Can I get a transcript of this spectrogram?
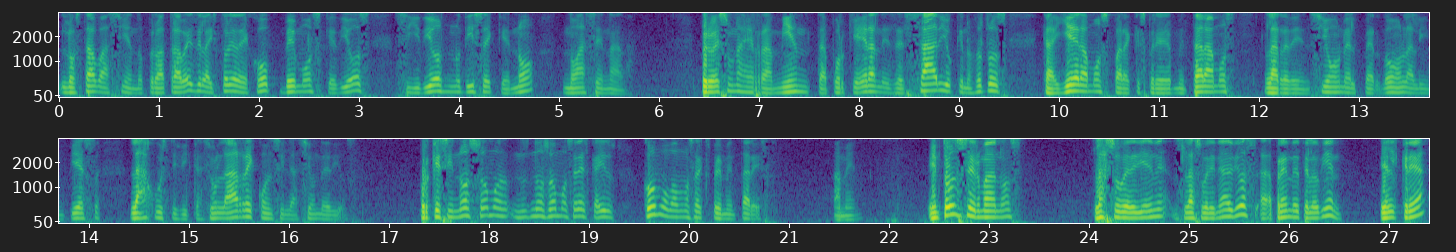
lo estaba haciendo, pero a través de la historia de Job vemos que Dios, si Dios nos dice que no, no hace nada. Pero es una herramienta porque era necesario que nosotros cayéramos para que experimentáramos la redención, el perdón, la limpieza, la justificación, la reconciliación de Dios. Porque si no somos, no somos seres caídos, ¿cómo vamos a experimentar esto? Amén. Entonces, hermanos, la soberanía, la soberanía de Dios, apréndetelo bien. Él crea,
